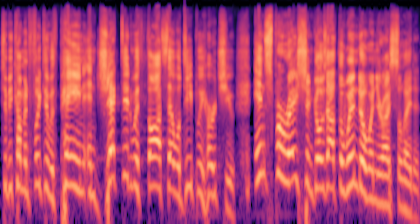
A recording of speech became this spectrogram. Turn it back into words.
to become inflicted with pain, injected with thoughts that will deeply hurt you. Inspiration goes out the window when you're isolated.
